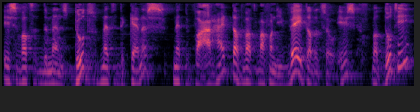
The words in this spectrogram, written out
is wat de mens doet met de kennis, met de waarheid, dat wat, waarvan hij weet dat het zo is. Wat doet hij?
